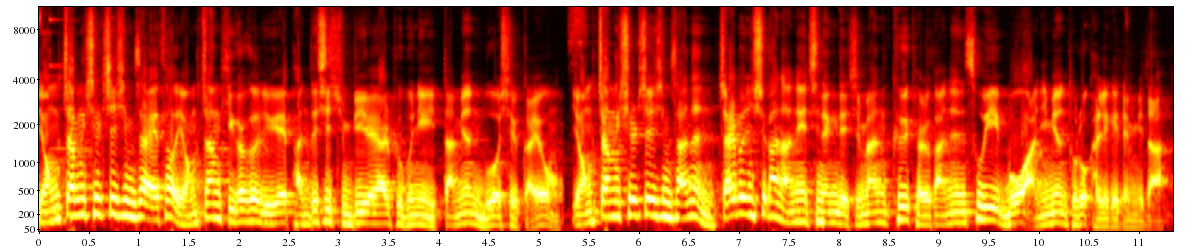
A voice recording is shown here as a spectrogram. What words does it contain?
영장 실질 심사에서 영장 기각을 위해 반드시 준비해야 할 부분이 있다면 무엇일까요? 영장 실질 심사는 짧은 시간 안에 진행되지만 그 결과는 소위 뭐 아니면 도로 갈리게 됩니다.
